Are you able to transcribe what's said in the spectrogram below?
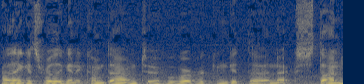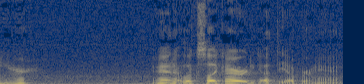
I think it's really going to come down to whoever can get the next stun here. And it looks like I already got the upper hand.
